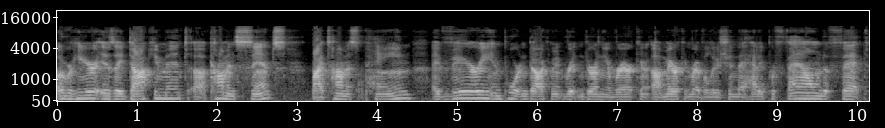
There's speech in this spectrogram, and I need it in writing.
Over here is a document, uh, Common Sense, by Thomas Paine, a very important document written during the American, uh, American Revolution that had a profound effect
